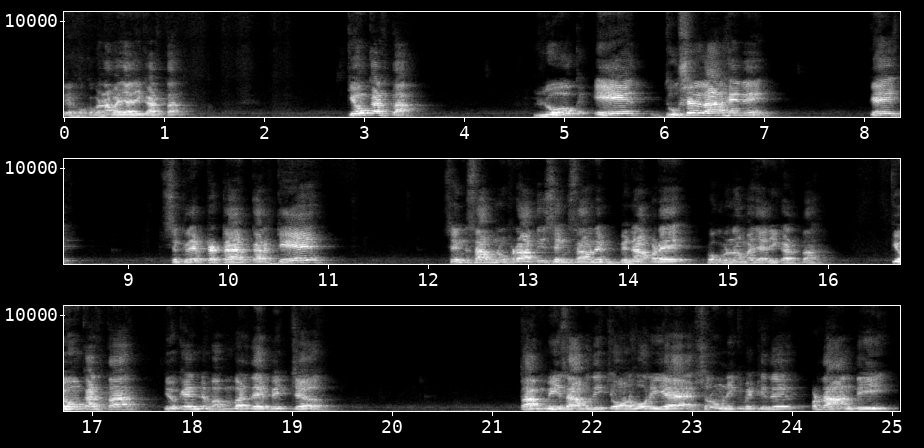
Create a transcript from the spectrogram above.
ਤੇ ਹੁਕਮਨਾਮਾ ਜਾਰੀ ਕਰਤਾ। ਕਿਉਂ ਕਰਤਾ? ਲੋਕ ਇਹ ਦੂਸ਼ਣ ਲਾ ਰਹੇ ਨੇ ਕਿ ਸਕ੍ਰਿਪਟ ਟਾਈਪ ਕਰਕੇ ਸਿੰਘ ਸਾਹਿਬ ਨੂੰ ਫੜਾਤੀ। ਸਿੰਘ ਸਾਹਿਬ ਨੇ ਬਿਨਾਂ ਪੜੇ ਹੁਕਮਨਾਮਾ ਜਾਰੀ ਕਰਤਾ। ਕਿਉਂ ਕਰਤਾ? ਕਿਉਂਕਿ ਨਵੰਬਰ ਦੇ ਵਿੱਚ ਧਾਮੀ ਸਾਹਿਬ ਦੀ ਚੋਣ ਹੋ ਰਹੀ ਹੈ, ਸ਼੍ਰੋਮਣੀ ਕਮੇਟੀ ਦੇ ਪ੍ਰਧਾਨ ਦੀ।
